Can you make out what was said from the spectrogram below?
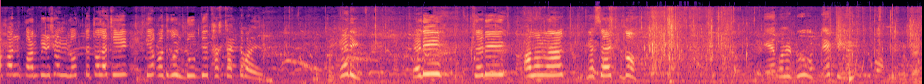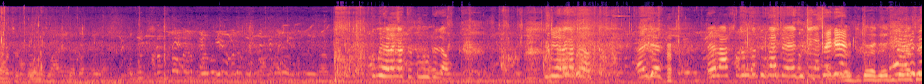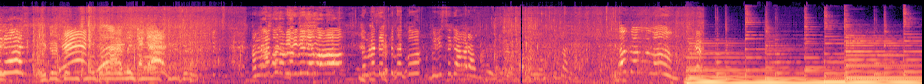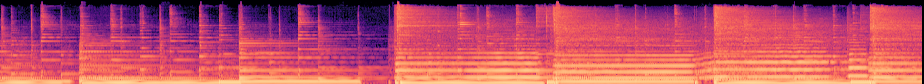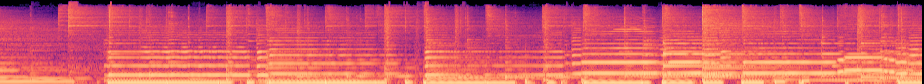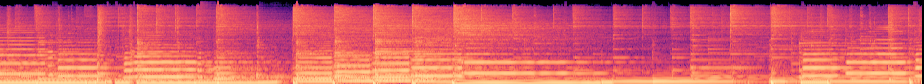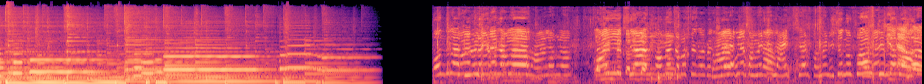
এখন কম্পিটিশন লড়তে চলেছি। কে কতক্ষণ ডুব দিয়ে থাক থাকতে পারে? রেডি রেডি মাক গেছে গো এখন তুমি হেরে গেছো, তুমি উঠে যাও। তুমি হেরে গেছো। এই যে এই লাস্ট পর্যন্ত ঠিক আছে জিতে গেছে। এই, জিতে গেছে এই জিতে গেছে। একে একটা ইলিশ মাছ ইলিশ মাছ, তাহলে কমেন্ট অবশ্যই করবেন ভালো লাগলে কমেন্টে লাইক শেয়ার কমেন্ট এজন্য জিন্দাবাদ জিন্দাবাদ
